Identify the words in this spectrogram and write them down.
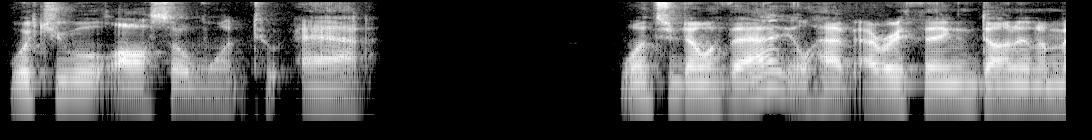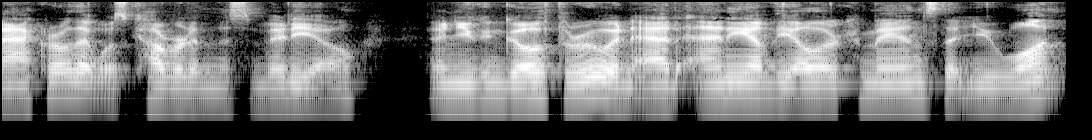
which you will also want to add. Once you're done with that, you'll have everything done in a macro that was covered in this video, and you can go through and add any of the other commands that you want,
